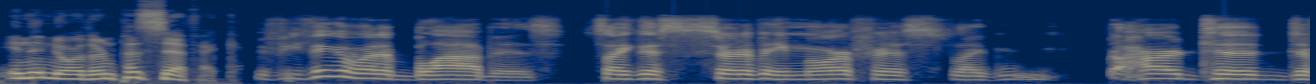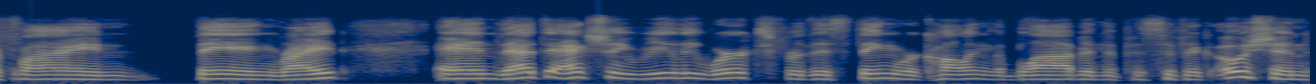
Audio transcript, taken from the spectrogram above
in the northern Pacific. If you think of what a blob is, it's like this sort of amorphous, like hard to define thing, right? And that actually really works for this thing we're calling the blob in the Pacific Ocean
